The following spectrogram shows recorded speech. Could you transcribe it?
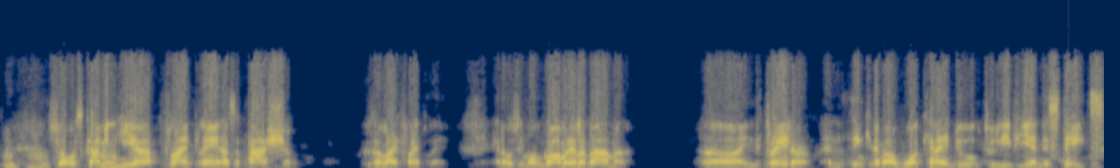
Mhm. So I was coming here, flying plane as a passion, because I like flying plane. And I was in Montgomery, Alabama, uh, in the trailer, and thinking about what can I do to live here in the States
